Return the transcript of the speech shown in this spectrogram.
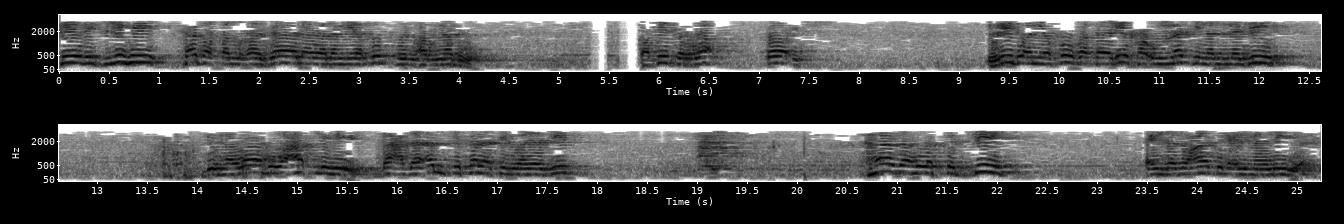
في رجله سبق الغزال ولم يفته الأرنب. خفيف الرأس. طائش. يريد أن يصوغ تاريخ أمتنا المجيد بهواه وعقله بعد ألف سنة ويزيد. هذا هو التجديد عند دعاة العلمانية.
